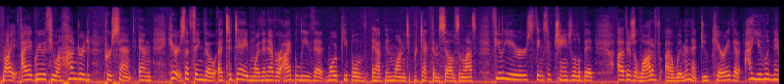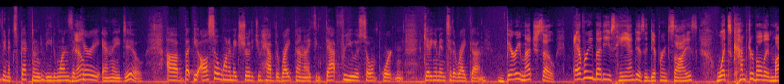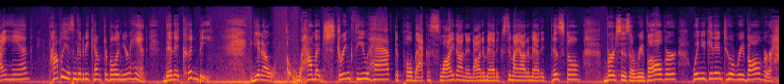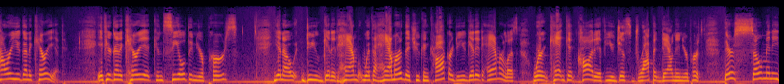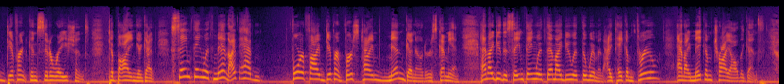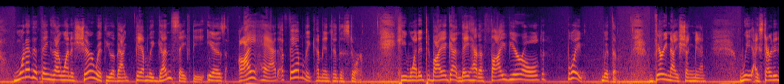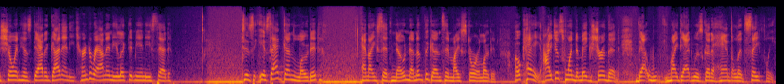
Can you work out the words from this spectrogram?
Right. I agree with you a 100%. And here's the thing, though. Uh, today, more than ever, I believe that more people have been wanting to protect themselves in the last few years. Things have changed a little bit. Uh, there's a lot of uh, women that do carry that I, you wouldn't even expect them to be the ones that No. carry, and they do. Uh, but you also want to make sure that you have the right gun. And I think that for you is so important, getting them into the right gun. Very much so. Everybody's hand is a different size. What's comfortable in my hand probably isn't going to be comfortable in your hand. Then it could be. You know, how much strength you have to pull back a slide on an automatic, semi automatic pistol versus a revolver. When you get into a revolver, how are you going to carry it? If you're going to carry it concealed in your purse, you know, do you get it ham with a hammer that you can cock, or do you get it hammerless where it can't get caught if you just drop it down in your purse? There's so many different considerations to buying a gun. Same thing with men. I've had four or five different first time men gun owners come in. And I do the same thing with them I do with the women. I take them through and I make them try all the guns. One of the things I want to share with you about family gun safety is I had a family come into the store. He wanted to buy a gun. They had a five year old boy with them. Very nice young man. We I started showing his dad a gun and he turned around and he looked at me and he said, does is that gun loaded? And I said, no, none of the guns in my store are loaded. Okay, I just wanted to make sure that that my dad was going to handle it safely.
